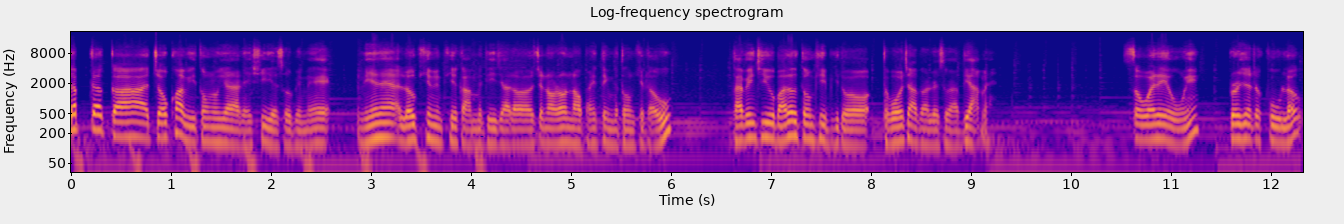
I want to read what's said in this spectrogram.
CapCut ကကြောက်ခွပြီးသုံးလို့ရတာလည်းရှိရဆိုပေမဲ့အများနဲ့အလုပ်ဖြစ်မဖြစ်ကမတည်ကြတော့ကျွန်တော်တို့နောက်ပိုင်းသိမသုံးဖြစ်တော့ဘူး DaVinci ကိုဘာလို့သုံးဖြစ်ပြီးတော့သဘောကျသွားလဲဆိုတာပြမယ် software တွေကိုဝင် project တစ်ခုလုပ်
